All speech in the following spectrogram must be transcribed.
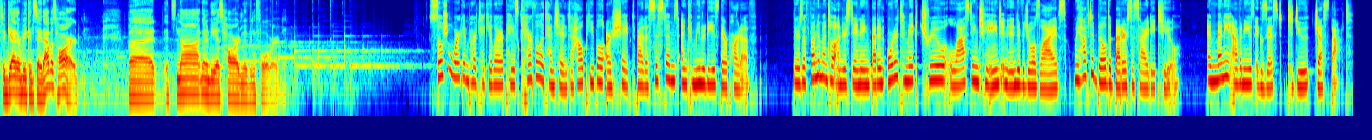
together we can say that was hard, but it's not going to be as hard moving forward. Social work in particular pays careful attention to how people are shaped by the systems and communities they're part of. There's a fundamental understanding that in order to make true, lasting change in individuals' lives, we have to build a better society too. And many avenues exist to do just that.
